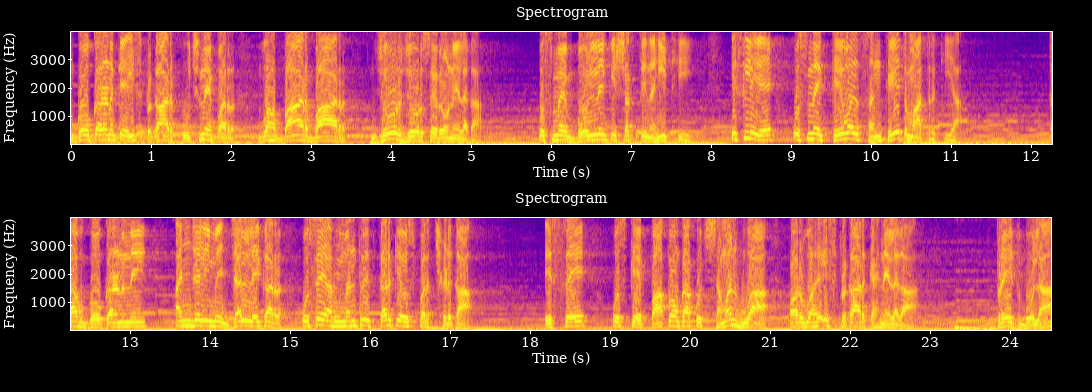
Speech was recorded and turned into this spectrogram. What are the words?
गोकर्ण के इस प्रकार पूछने पर वह बार बार ज़ोर ज़ोर से रोने लगा। उसमें बोलने की शक्ति नहीं थी, इसलिए उसने केवल संकेत मात्र किया। तब गोकर्ण ने अंजलि में जल लेकर उसे अभिमंत्रित करके उस पर छिड़का। इससे उसके पापों का कुछ शमन हुआ और वह इस प्रकार कहने लगा, प्रेत बोला,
